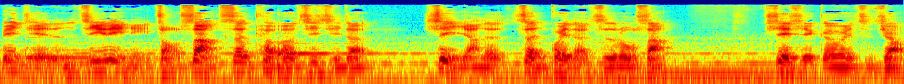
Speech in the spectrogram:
并且能激励你走上深刻而积极的信仰的正规的之路上。谢谢各位指教。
